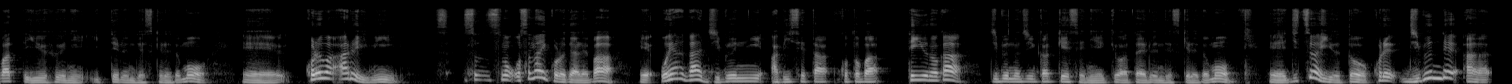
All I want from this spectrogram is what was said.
葉っていうふうに言ってるんですけれども、えー、これはある意味その幼い頃であれば、え親が自分に浴びせた言葉っていうのが自分の人格形成に影響を与えるんですけれども、えー、実は言うとこれ自分であ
